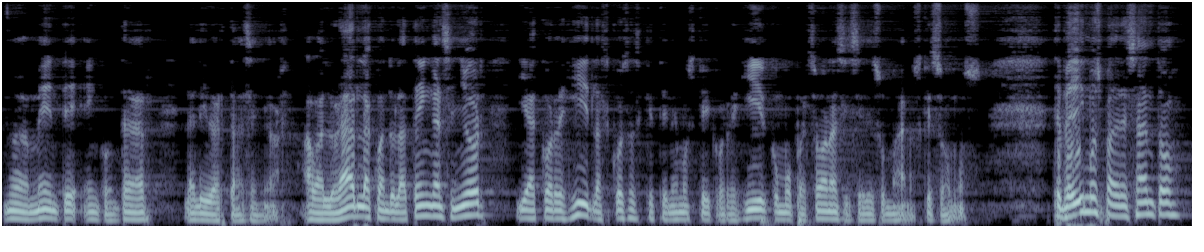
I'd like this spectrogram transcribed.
nuevamente encontrar la libertad, Señor. A valorarla cuando la tengan, Señor, y a corregir las cosas que tenemos que corregir como personas y seres humanos que somos. Te pedimos, Padre Santo,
